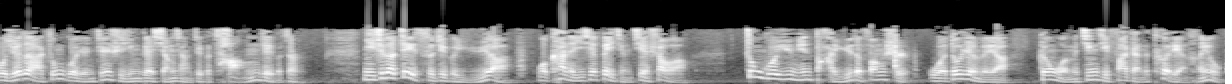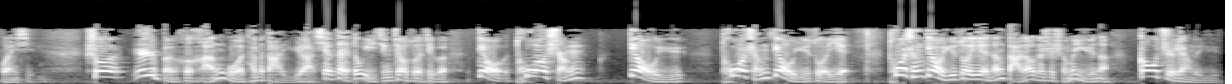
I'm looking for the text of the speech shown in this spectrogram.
我觉得啊，中国人真是应该想想这个藏这个字儿。你知道这次这个鱼啊，我看了一些背景介绍啊，中国渔民打鱼的方式，我都认为啊，跟我们经济发展的特点很有关系。说日本和韩国他们打鱼啊，现在都已经叫做这个钓拖绳钓鱼。拖绳钓鱼作业，拖绳钓鱼作业能打到的是什么鱼呢？高质量的鱼，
